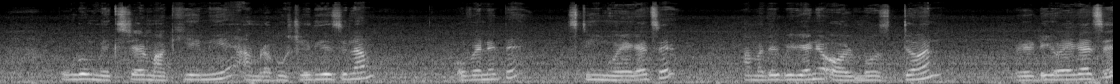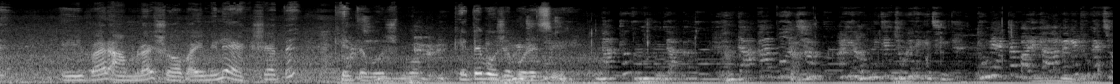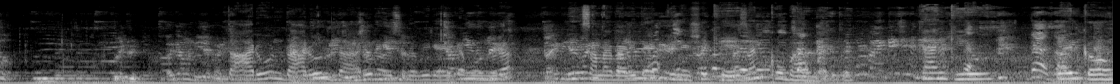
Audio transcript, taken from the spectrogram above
পুরো মিক্সচার মাখিয়ে নিয়ে আমরা বসিয়ে দিয়েছিলাম। ওভেনেতে স্টিম হয়ে গেছে। আমাদের বিরিয়ানি অলমোস্ট ডান রেডি হয়ে গেছে। এইবার আমরা সবাই মিলে একসাথে খেতে বসবো। খেতে বসে পড়েছি। ডাকাত বলছি আরে আমি যে চোখে দেখেছি। তুমি একটা বাড়ি তালা ভেঙে ঢুকেছো। দারুণ দারুণ দারুণ হয়েছিল বিরিয়ানিটা বন্ধুরা। প্লিজ আমার বাড়িতে একদিন এসে খেয়ে যান খুব ভালো লাগবে। Thank you welcome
